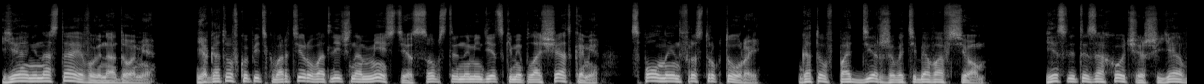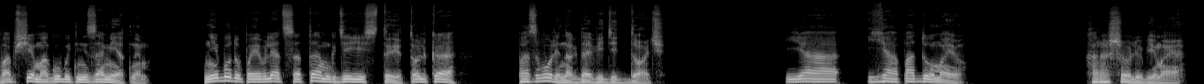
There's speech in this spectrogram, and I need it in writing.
Я не настаиваю на доме. Я готов купить квартиру в отличном месте, с собственными детскими площадками, с полной инфраструктурой. Готов поддерживать тебя во всем. Если ты захочешь, я вообще могу быть незаметным. Не буду появляться там, где есть ты, только позволь иногда видеть дочь. Я... я подумаю. Хорошо, любимая.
